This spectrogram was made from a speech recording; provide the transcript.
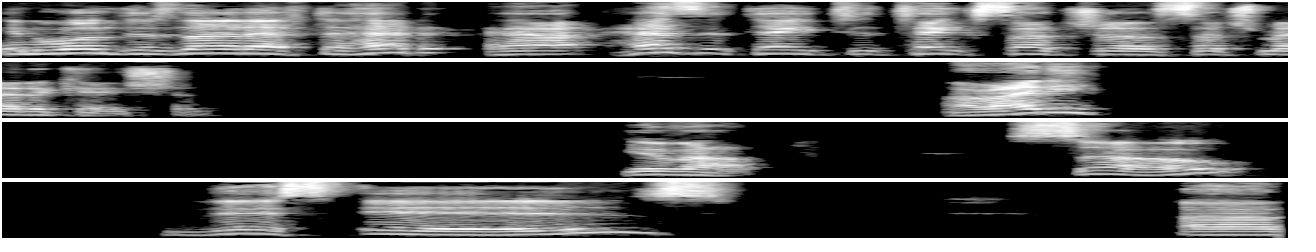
and one does not have to he- ha- hesitate to take such a, such medication. All righty, give up. So this is. Um,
